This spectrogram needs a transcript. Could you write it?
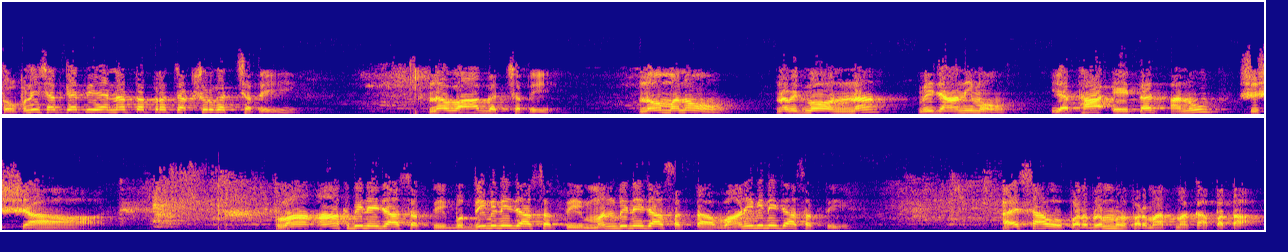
तो उपनिषद कहती है, न तत्र चक्षुर गच्छति न वाग गच्छति न मनो, न विद्मो, न विजानिमो। यथा एतद अनु शिष्यात। वहाँ आँख भी नहीं जा सकती, बुद्धि भी नहीं जा सकती, मन भी नहीं जा सकता, वाणी भी नहीं जा सकती। ऐसा वो पर ब्रह्म परमात्मा का पता।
